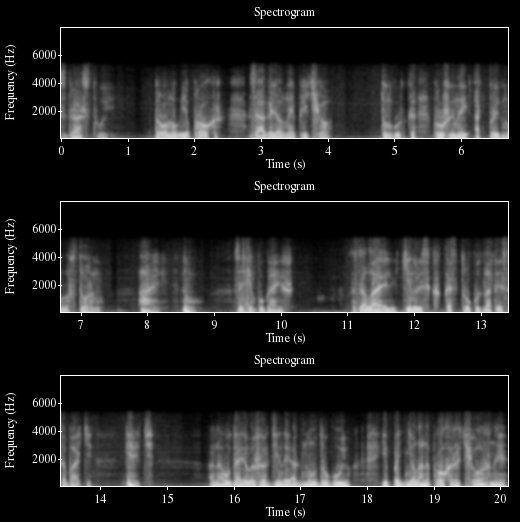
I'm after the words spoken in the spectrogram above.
Здравствуй. Тронул ее Прохор за оголенное плечо. Тунгуска пружиной отпрыгнула в сторону. «Ай, ну, зачем пугаешь?» Залаяли, кинулись к костру кудлатые собаки. «Петь!» Она ударила жердиной одну, другую и подняла на Прохора черные,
